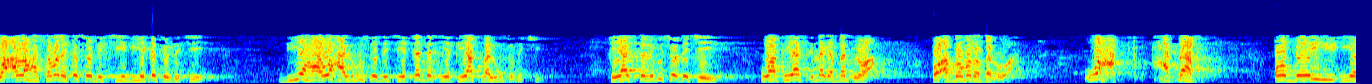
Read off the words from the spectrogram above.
Waa allaha samada ka soo dejiyey biyo ka soo dejiyey. Biyaha waxaa lagu soo dejiyey qadar iyo qiyaas baa lagu soo dejiyey. Qiyaasta lagu soo dejiyey waa qiyaas innaga dan inoo ah oo addoommada dan u ah. Wax xaddhaaf oo beerihii iyo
